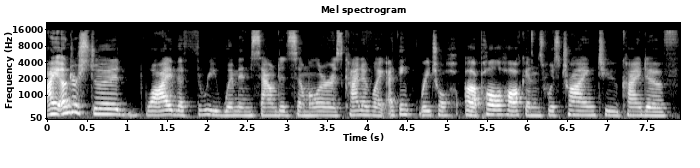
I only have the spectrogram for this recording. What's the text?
I understood why the three women sounded similar. Is kind of like I think Rachel uh, Paula Hawkins was trying to kind of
